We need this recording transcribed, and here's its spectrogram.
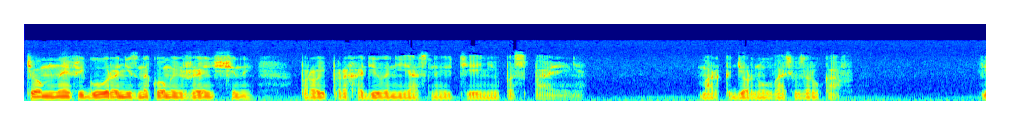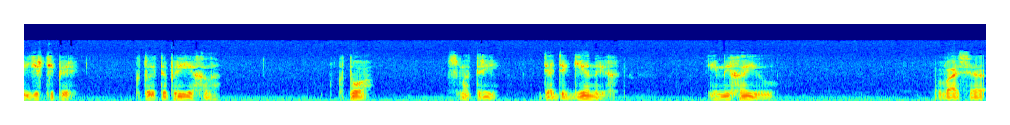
Темная фигура незнакомой женщины порой проходила неясную тенью по спальне. Марк дернул Васю за рукав. «Видишь теперь, кто это приехала?» «Кто?» «Смотри, дядя Генрих и Михаил». Вася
